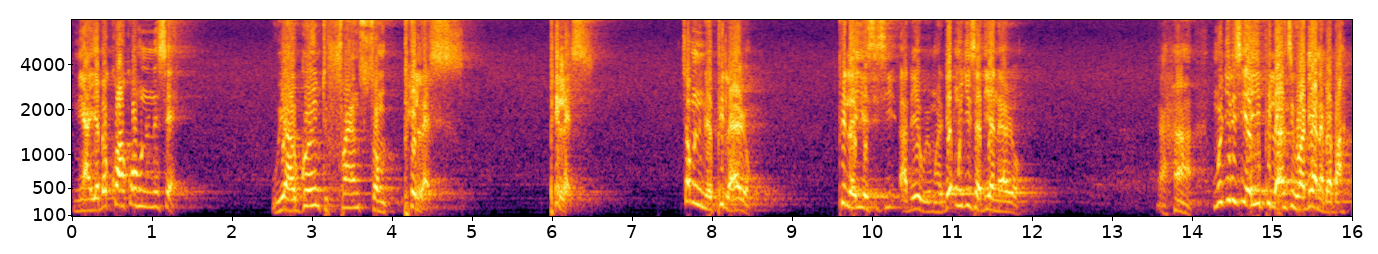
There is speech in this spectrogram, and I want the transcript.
nea yɛbɛkɔ akɔhunu ne sɛ we are going to find some pillars. Pillars. Sɛ mo ne na pillar ɛyɔ pillar yi esisi adeɛ wɔ mu ha de mo gyi sɛ deɛ na ɛyɔ aha mo gyi sɛ yɛyi pillar? Nsi hɔ adeɛ na bɛba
